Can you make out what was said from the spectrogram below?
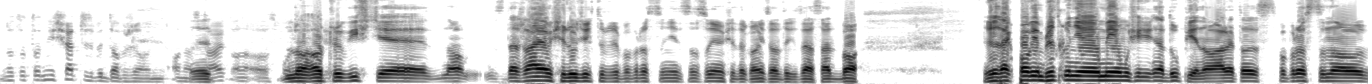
no to to nie świadczy zbyt dobrze o, o nas, Y, tak? O, o No oczywiście, no zdarzają się ludzie, którzy po prostu nie stosują się do końca tych zasad, bo że tak powiem, brzydko nie umieją siedzieć na dupie, no ale to jest po prostu no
